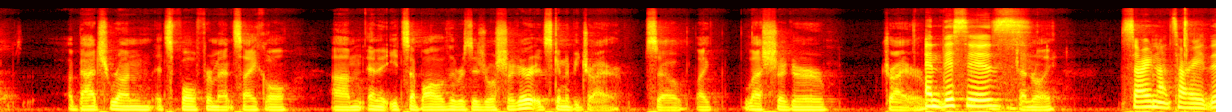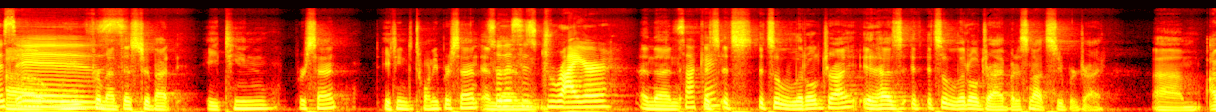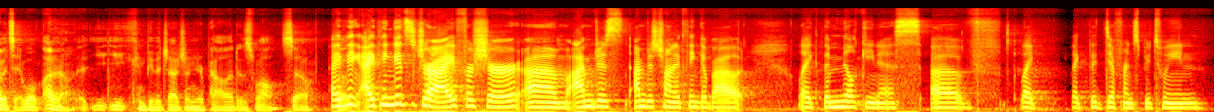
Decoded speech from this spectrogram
a batch run its full ferment cycle um, and it eats up all of the residual sugar, it's gonna be drier. So like less sugar, drier and this is generally. sorry not sorry this Uh, is we ferment this to about eighteen percent, eighteen to twenty percent, and so then, this is drier and then sake? it's it's it's a little dry. It has it, it's a little dry, but it's not super dry. Um, I would say. Well, I don't know. You, you can be the judge on your palate as well. So I but- think I think it's dry for sure. Um, I'm just I'm just trying to think about like the milkiness of like like the difference between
